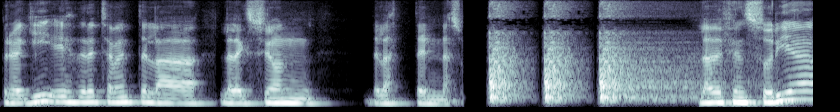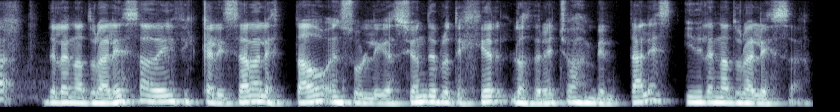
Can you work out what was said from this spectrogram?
pero aquí es derechamente la, la elección de las ternas. La Defensoría de la Naturaleza debe fiscalizar al Estado en su obligación de proteger los derechos ambientales y de la naturaleza.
